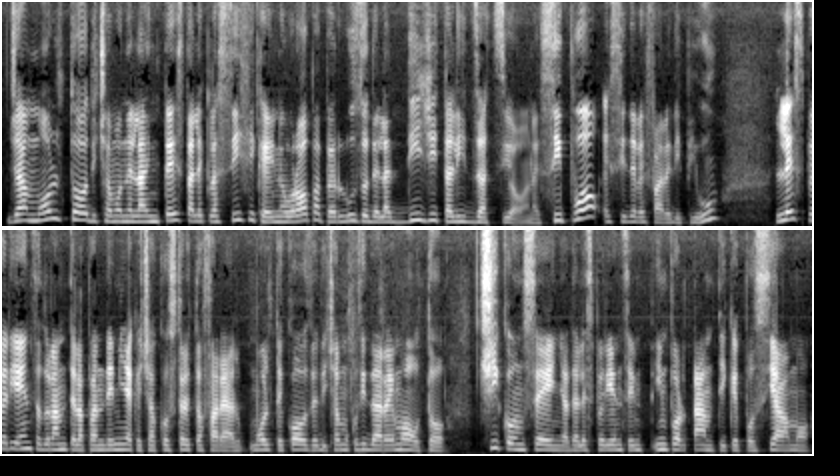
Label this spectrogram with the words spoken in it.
già molto diciamo, nella, in testa alle classifiche in Europa per l'uso della digitalizzazione. Si può e si deve fare di più. L'esperienza durante la pandemia che ci ha costretto a fare molte cose, diciamo così, da remoto, ci consegna delle esperienze importanti che possiamo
